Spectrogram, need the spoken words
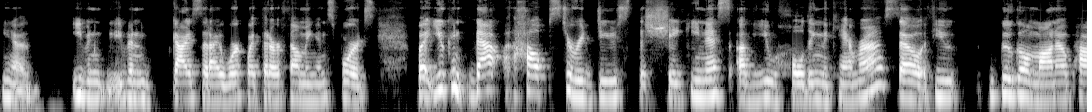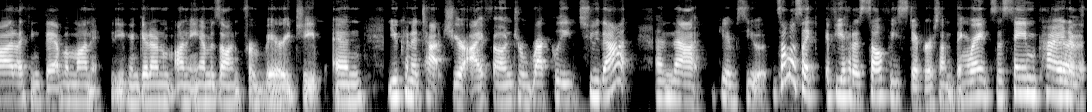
you know even even guys that I work with that are filming in sports. But you can that helps to reduce the shakiness of you holding the camera. So if you Google monopod, I think they have them on you can get them on Amazon for very cheap and you can attach your iPhone directly to that and that gives you it's almost like if you had a selfie stick or something, right? It's the same kind yeah. of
